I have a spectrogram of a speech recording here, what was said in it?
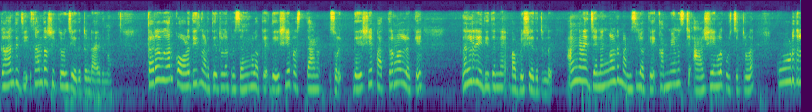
ഗാന്ധിജി സന്ദർശിക്കുകയും ചെയ്തിട്ടുണ്ടായിരുന്നു. തടവുകാർ കോടതിയിൽ നടത്തിയിട്ടുള്ള പ്രസംഗങ്ങളൊക്കെ ദേശീയ പ്രസ്ഥാന സോറി ദേശീയ പത്രങ്ങളിലൊക്കെ നല്ല രീതിയിൽ തന്നെ പബ്ലിഷ് ചെയ്തിട്ടുണ്ട്. അങ്ങനെ ജനങ്ങളുടെ മനസ്സിലൊക്കെ കമ്മ്യൂണിസ്റ്റ് ആശയങ്ങളെ കുറിച്ചിട്ടുള്ള കൂടുതൽ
